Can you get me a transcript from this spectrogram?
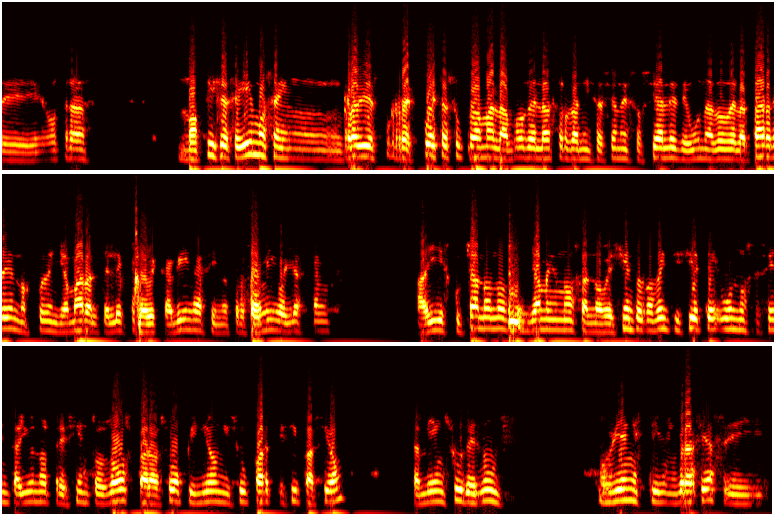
eh, otras Noticias, seguimos en Radio Respuesta, su programa La Voz de las Organizaciones Sociales de 1 a 2 de la tarde. Nos pueden llamar al teléfono de cabina si nuestros amigos ya están ahí escuchándonos. Llámenos al 997-161-302 para su opinión y su participación, también su denuncia. Muy bien, Steven, gracias. Y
